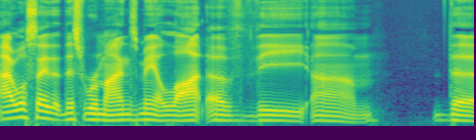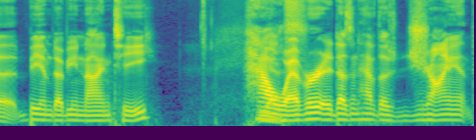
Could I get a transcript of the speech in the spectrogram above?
I will say that this reminds me a lot of the um the BMW 9T. However, it doesn't have those giant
